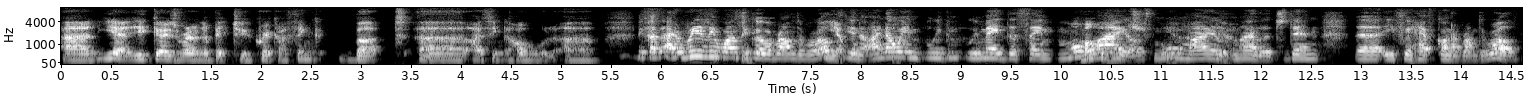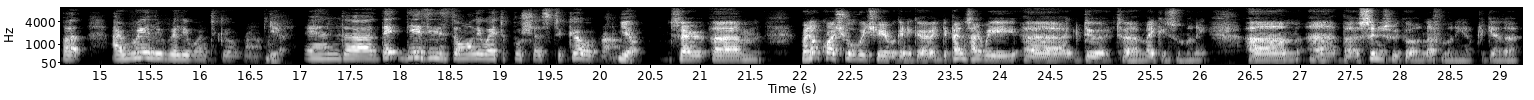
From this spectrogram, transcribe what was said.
And yeah, it goes around a bit too quick, I think. But uh, I think the whole uh, because I really want to go around the world. Yeah. You know, I know we, we we made the same more Mileage. miles, more Yeah, mile yeah. mileage than uh, if we have gone around the world. But I really, really want to go around. Yeah. And uh, th- this is the only way to push us to go around. Yeah. So um, we're not quite sure which year we're going to go. It depends how we uh, do it, uh, making some money. Um, uh, but as soon as we've got enough money up together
